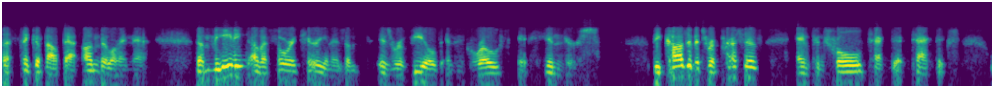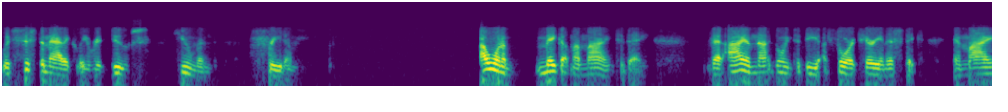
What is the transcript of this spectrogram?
Think about that. Underline that. The meaning of authoritarianism is revealed in the growth it hinders. Because of its repressive and controlled tactic, tactics, which systematically reduce human freedom. I want to make up my mind today that I am not going to be authoritarianistic in my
